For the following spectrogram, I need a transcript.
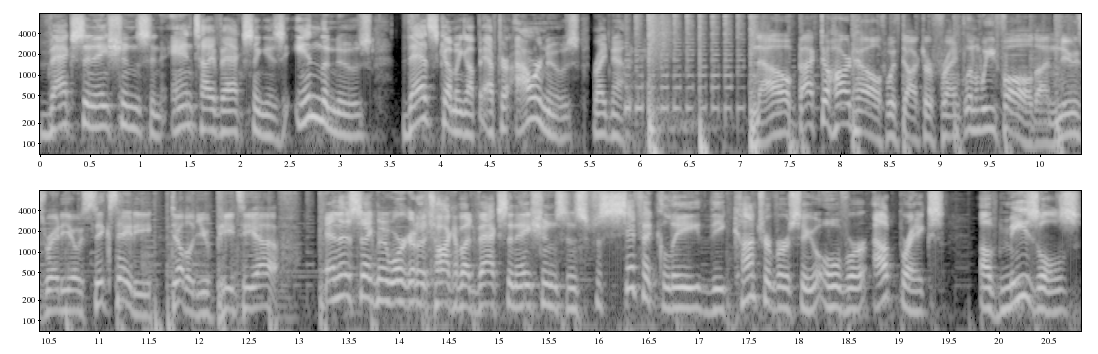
vaccinations and anti-vaxxing is in the news. That's coming up after our news right now. Now, back to Heart Health with Dr. Franklin Wefald on News Radio 680 WPTF. In this segment, we're going to talk about vaccinations and specifically the controversy over outbreaks of measles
